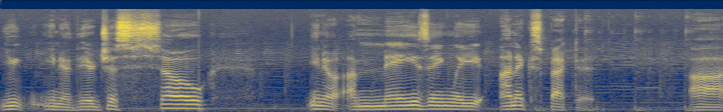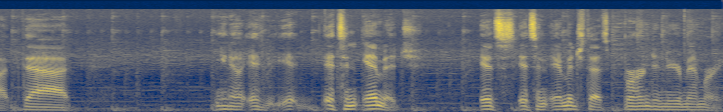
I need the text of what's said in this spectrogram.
you, you know, they're just so you know, amazingly unexpected uh, that, you know, it, it, it's an image. It's, it's an image that's burned into your memory.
